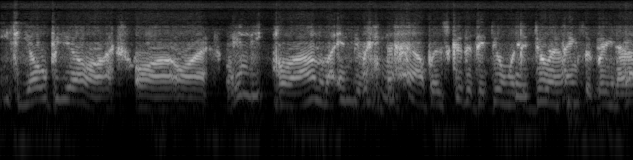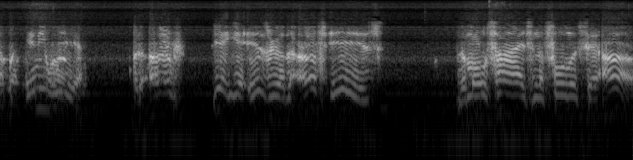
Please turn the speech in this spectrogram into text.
Ethiopia or or or India, or I don't know about India right now, but it's good that they're doing what they're doing. Thanks for bringing that up. But anywhere, but earth, yeah, yeah, Israel, the earth is the Most High is in the fullness thereof.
